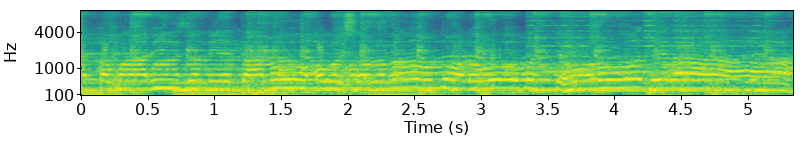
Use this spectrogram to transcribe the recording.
આ તમારી જનેતાનો અવસર ન મળવો, બંધોનો દેરા.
